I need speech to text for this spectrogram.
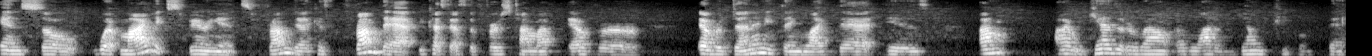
And so, what my experience from that, because from that, because that's the first time I've ever ever done anything like that, is I'm I gathered around a lot of young people that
